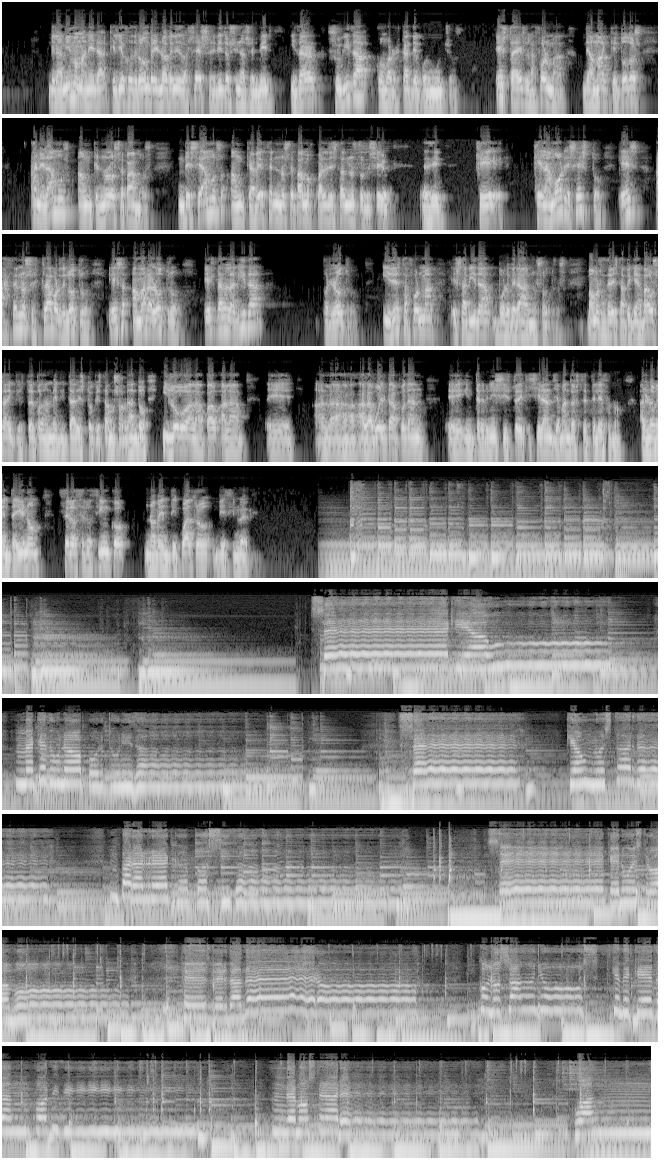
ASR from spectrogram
De la misma manera que el Hijo del Hombre no ha venido a ser servido sino a servir y dar su vida como rescate por muchos. Esta es la forma de amar que todos anhelamos aunque no lo sepamos, deseamos aunque a veces no sepamos cuál es nuestro deseo. Es decir, que, que el amor es esto, es hacernos esclavos del otro, es amar al otro, es dar la vida por el otro. Y de esta forma esa vida volverá a nosotros. Vamos a hacer esta pequeña pausa y que ustedes puedan meditar esto que estamos hablando y luego a la, a la, eh, a la, a la vuelta puedan eh, intervenir si ustedes quisieran llamando a este teléfono al 91 005 94 19. Sé que aún me queda una oportunidad. Sé es tarde para recapacitar. Sé que nuestro amor es verdadero los años que me quedan por vivir, demostraré cuánto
